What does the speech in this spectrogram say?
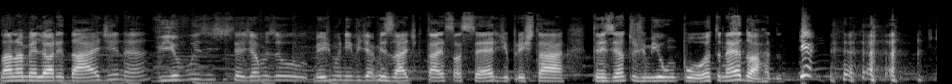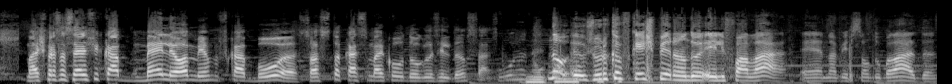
lá na melhor idade, né, vivos, estejamos o mesmo nível de amizade que tá essa série, de prestar 300 mil um pro outro, né, Eduardo? Mas pra essa série ficar melhor mesmo, ficar boa, só se tocasse Michael Douglas e ele dançasse. Porra. Não, eu juro que eu fiquei esperando ele falar é, na versão dublada,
